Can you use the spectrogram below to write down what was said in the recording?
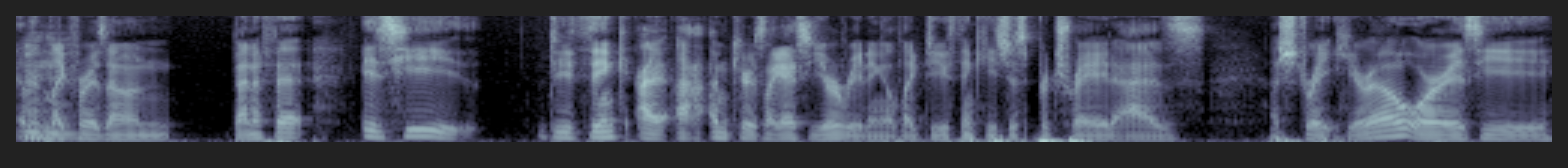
and then like Mhm. for his own benefit. Is he do you think I, I i'm curious like i guess your reading of like do you think he's just portrayed as a straight hero? Or is he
